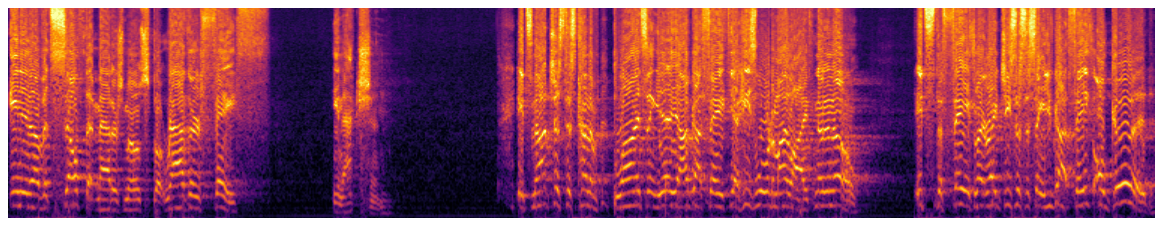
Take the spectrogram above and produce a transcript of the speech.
in and of itself that matters most, but rather faith in action. It's not just this kind of blind saying, yeah, yeah, I've got faith. Yeah, he's Lord of my life. No, no, no. It's the faith, right? Right? Jesus is saying, you've got faith? Oh, good.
